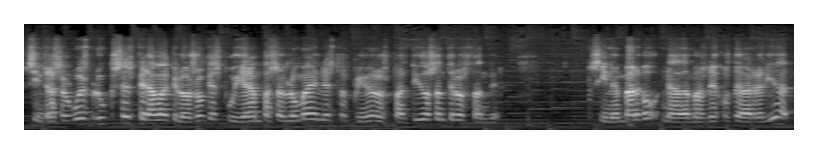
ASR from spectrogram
Sin Russell Westbrook se esperaba que los Rockets pudieran pasarlo mal en estos primeros partidos ante los Thunder. Sin embargo, nada más lejos de la realidad.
